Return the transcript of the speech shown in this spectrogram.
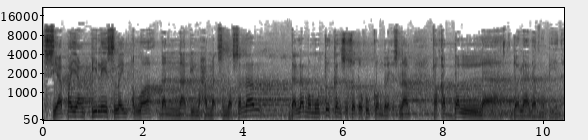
Siapa yang pilih selain Allah dan Nabi Muhammad wasallam dalam memutuskan sesuatu hukum dari Islam faqad dalla dalala mubina.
